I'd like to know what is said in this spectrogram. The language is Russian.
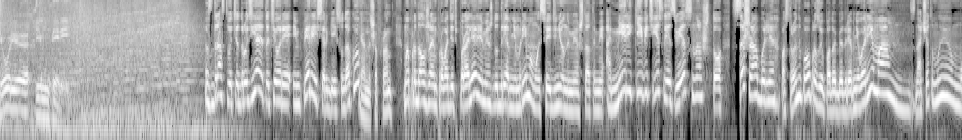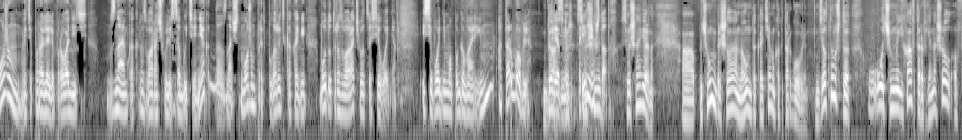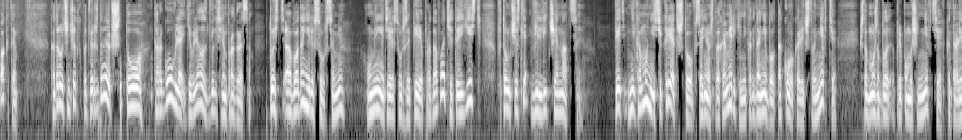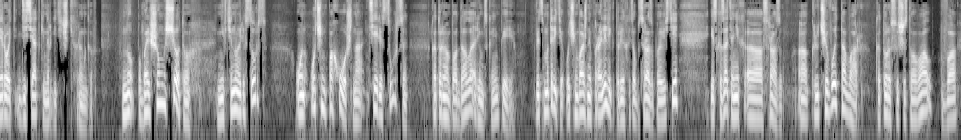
Теория империй. Здравствуйте, друзья! Это «Теория империи» Сергей Судаков. И Анна Шафран. Мы продолжаем проводить параллели между Древним Римом и Соединенными Штатами Америки, ведь если известно, что США были построены по образу и подобию Древнего Рима, значит, мы можем эти параллели проводить знаем, как разворачивались события некогда, значит, можем предположить, как они будут разворачиваться сегодня. И сегодня мы поговорим о торговле да, в Древнем Риме и в Штатах. Совершенно верно. А почему пришла на ум такая тема, как торговля? Дело в том, что у очень многих авторов я нашел факты, которые очень четко подтверждают, что торговля являлась двигателем прогресса. То есть обладание ресурсами, умение эти ресурсы перепродавать, это и есть в том числе величие нации – ведь никому не секрет, что в Соединенных Штатах Америки никогда не было такого количества нефти, чтобы можно было при помощи нефти контролировать десятки энергетических рынков. Но по большому счету нефтяной ресурс, он очень похож на те ресурсы, которыми обладала Римская империя. Ведь смотрите, очень важные параллели, которые я хотел бы сразу повести и сказать о них э, сразу. Э, ключевой товар, который существовал в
